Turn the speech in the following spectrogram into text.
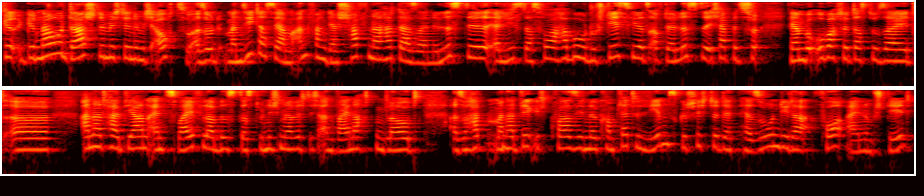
genau da stimme ich dir nämlich auch zu. Also man sieht das ja am Anfang, der Schaffner hat da seine Liste, er liest das vor, Habo, du stehst hier jetzt auf der Liste. Ich habe jetzt schon, wir haben beobachtet, dass du seit äh, anderthalb Jahren ein Zweifler bist, dass du nicht mehr richtig an Weihnachten glaubst. Also hat man hat wirklich quasi eine komplette Lebensgeschichte der Person, die da vor einem steht.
